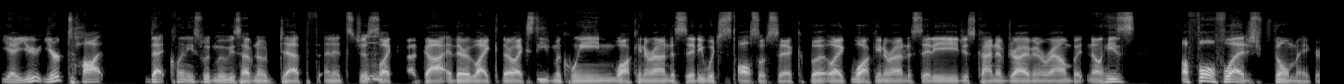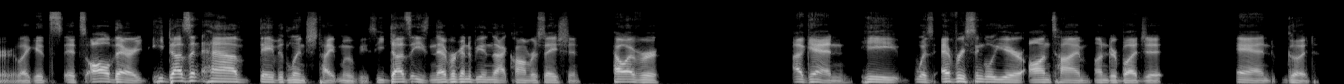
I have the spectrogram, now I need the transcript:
Yeah, you you're taught that Clint Eastwood movies have no depth and it's just mm-hmm. like a guy they're like they're like Steve McQueen walking around a city which is also sick but like walking around a city just kind of driving around but no he's a full-fledged filmmaker like it's it's all there. He doesn't have David Lynch type movies. He does he's never going to be in that conversation. However again he was every single year on time under budget and good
